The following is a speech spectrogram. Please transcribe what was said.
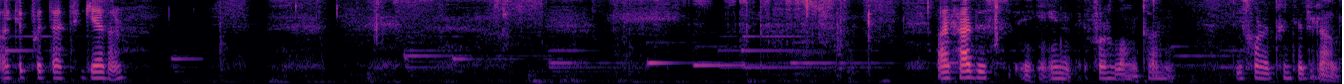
I could put that together. I've had this in, for a long time before I printed it out.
